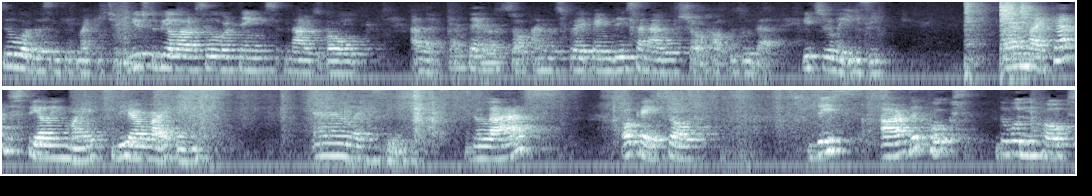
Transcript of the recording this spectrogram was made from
Silver doesn't fit my kitchen. It used to be a lot of silver things, now it's gold. I like that better, so I'm gonna spray paint this and I will show how to do that. It's really easy. And my cat is stealing my DIY things. And let's see, glass. Okay, so these are the hooks, the wooden hooks.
